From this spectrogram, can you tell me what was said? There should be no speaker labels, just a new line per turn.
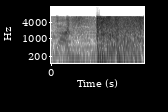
Contact.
